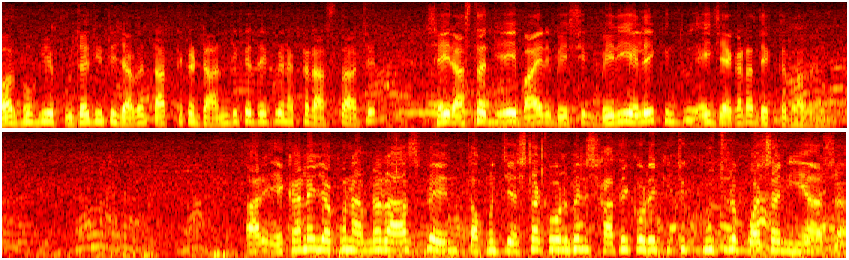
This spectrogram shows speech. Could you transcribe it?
গর্ভ গিয়ে পূজা দিতে যাবেন, তার থেকে ডান দিকে দেখবেন একটা রাস্তা আছে। সেই রাস্তা দিয়ে বাইরে বেশি, বেরিয়ে এলেই কিন্তু এই জায়গাটা দেখতে পাবেন। আর এখানে যখন আপনারা আসবেন, তখন চেষ্টা করবেন সাথে করে কিছু খুচরো পয়সা নিয়ে আসা।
